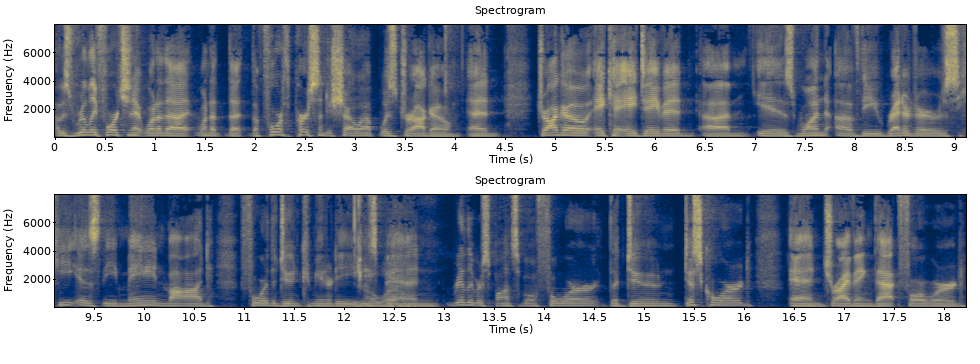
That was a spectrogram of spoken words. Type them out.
I was really fortunate. One of the one of the the fourth person to show up was Drago, and Drago, aka David, um, is one of the redditors. He is the main mod for the Dune community. He's Oh, wow. been really responsible for the Dune Discord and driving that forward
